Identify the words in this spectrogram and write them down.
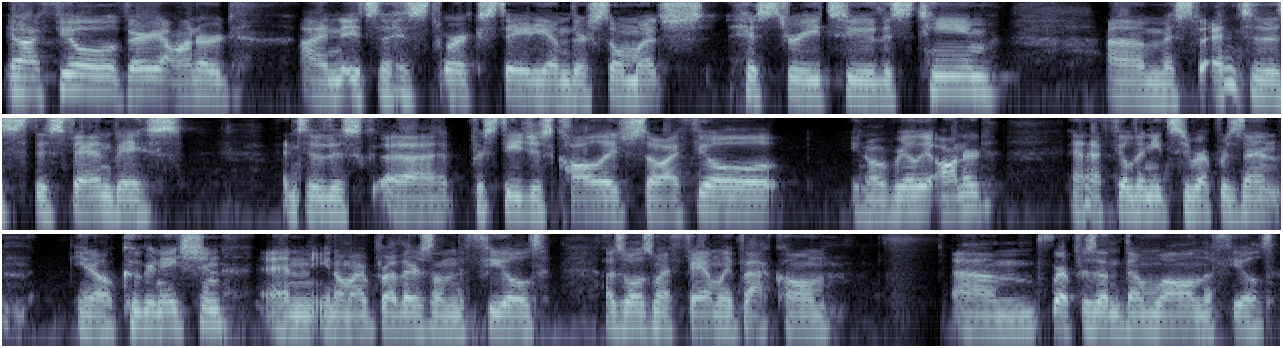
Yeah, I feel very honored, and it's a historic stadium. There's so much history to this team, um, and to this this fan base, and to this uh, prestigious college. So I feel you know really honored, and I feel the need to represent you know Cougar Nation and you know my brothers on the field as well as my family back home, um, represent them well on the field.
